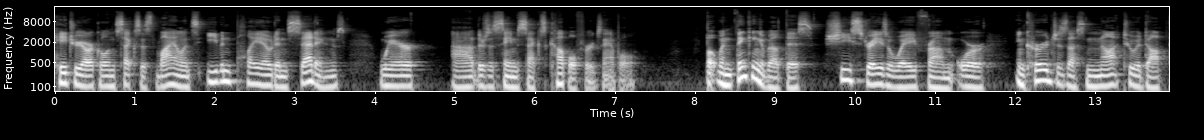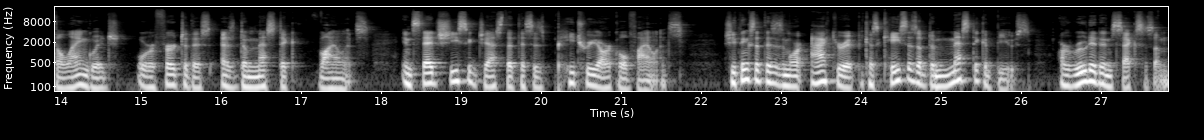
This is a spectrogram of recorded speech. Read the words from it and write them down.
patriarchal and sexist violence even play out in settings where uh, there's a same sex couple, for example. But when thinking about this, she strays away from or encourages us not to adopt the language or refer to this as domestic violence. Instead, she suggests that this is patriarchal violence. She thinks that this is more accurate because cases of domestic abuse are rooted in sexism,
